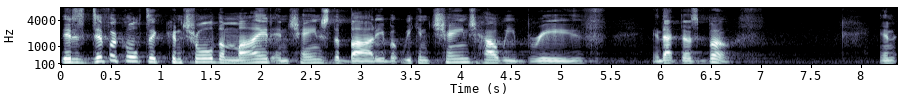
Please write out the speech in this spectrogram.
It is difficult to control the mind and change the body, but we can change how we breathe, and that does both. And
